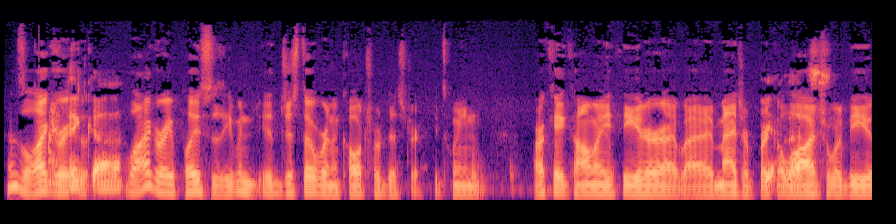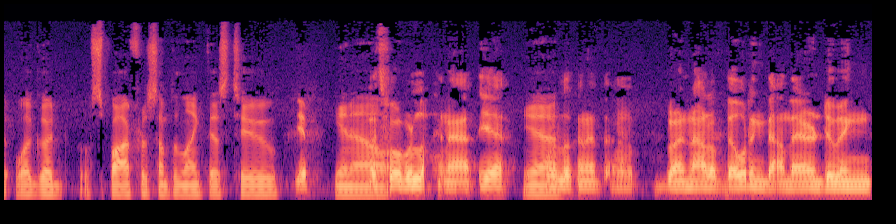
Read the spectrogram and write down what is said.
There's a lot of great, think, uh, a lot of great places, even just over in the cultural district between Arcade Comedy Theater. I, I imagine Yeah, Bricolage would be a good spot for something like this too. Yep. You know, that's what we're looking at. Yeah, Yeah. we're looking at uh, running out a building down there and doing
